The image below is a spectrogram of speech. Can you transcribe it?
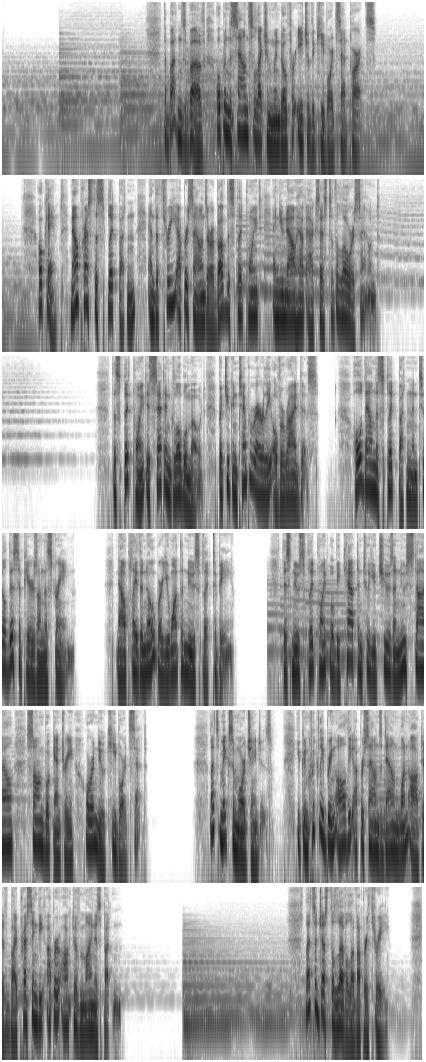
The buttons above open the sound selection window for each of the keyboard set parts. OK, now press the split button and the three upper sounds are above the split point and you now have access to the lower sound. The split point is set in global mode, but you can temporarily override this. Hold down the split button until this appears on the screen. Now play the note where you want the new split to be. This new split point will be kept until you choose a new style, songbook entry, or a new keyboard set. Let's make some more changes. You can quickly bring all the upper sounds down one octave by pressing the upper octave minus button. Let's adjust the level of upper 3.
